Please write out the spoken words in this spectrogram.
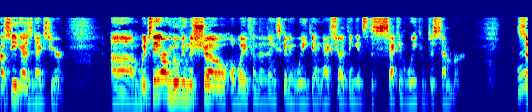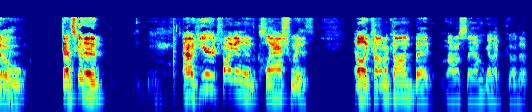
I'll see you guys next year. Um, which they are moving the show away from the Thanksgiving weekend. Next year, I think it's the second week of December. So Mm. that's gonna out here it's probably gonna clash with LA Comic Con, but honestly, I'm gonna go to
